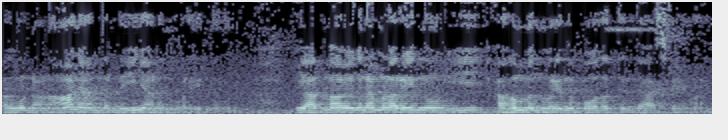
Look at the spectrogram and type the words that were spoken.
അതുകൊണ്ടാണ് ആ ഞാൻ തന്നെ ഈ ഞാനെന്ന് പറയുന്നത്. ഈ ആത്മാവ് എങ്ങനെ നമ്മൾ അറിയുന്നു? ഈ അഹം എന്ന് പറയുന്ന ബോധത്തിന്റെ ആശ്രയമാണ്.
